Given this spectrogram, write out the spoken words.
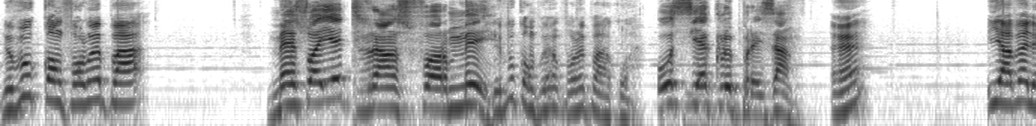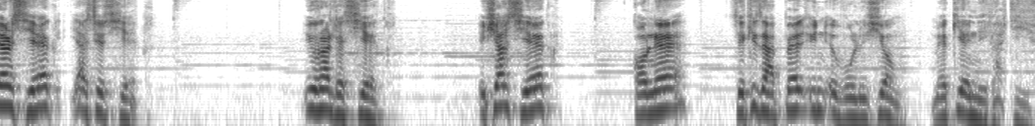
Ne vous conformez pas. Mais soyez transformés Ne vous conformez pas à quoi? Au siècle présent. Hein? Il y avait leur siècle, il y a ce siècle. Il y aura des siècles. Et chaque siècle connaît ce qu'ils appellent une évolution, mais qui est négative.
